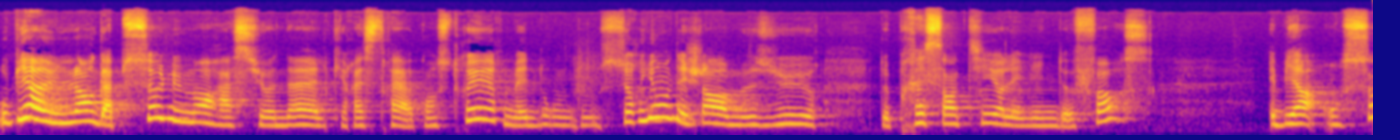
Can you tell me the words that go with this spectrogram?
ou bien à une langue absolument rationnelle qui resterait à construire, mais dont nous serions déjà en mesure de pressentir les lignes de force, eh bien, on sent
